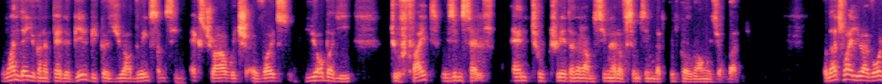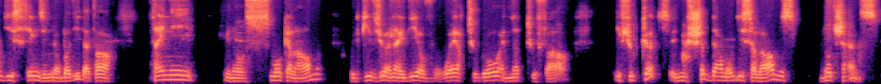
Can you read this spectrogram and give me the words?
one day you're going to pay the bill because you are doing something extra which avoids your body to fight with himself and to create an alarm signal of something that could go wrong with your body. So that's why you have all these things in your body that are tiny, you know, smoke alarm, which gives you an idea of where to go and not too far. If you cut and you shut down all these alarms, no chance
